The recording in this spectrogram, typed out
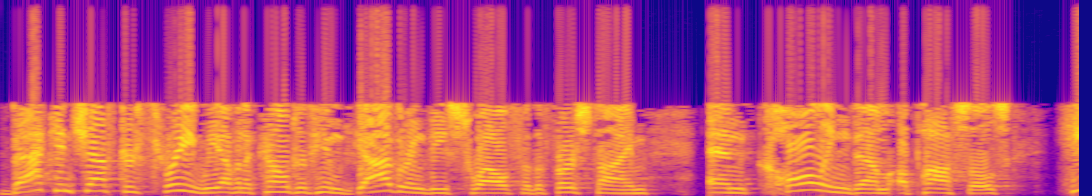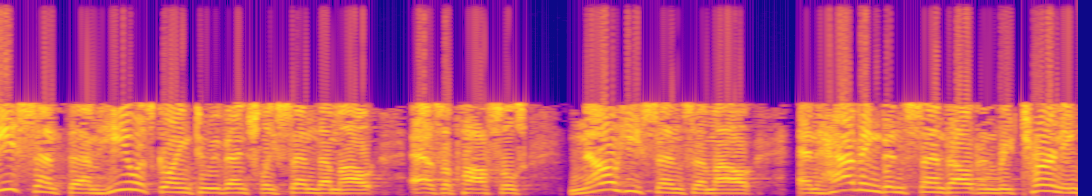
Back in chapter 3, we have an account of him gathering these 12 for the first time and calling them apostles he sent them. He was going to eventually send them out as apostles. Now he sends them out, and having been sent out and returning,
